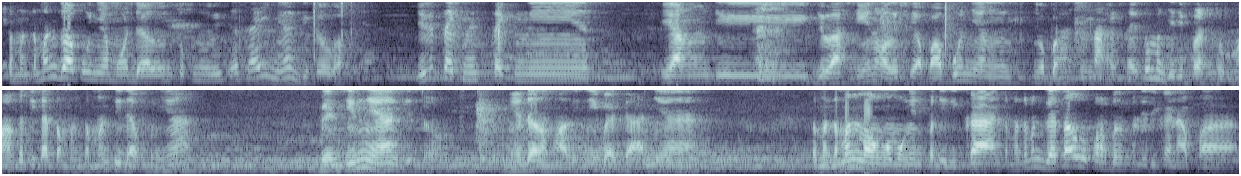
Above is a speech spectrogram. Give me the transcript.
teman-teman nggak punya modal untuk nulis esainya gitu loh. Jadi teknis-teknis yang dijelasin oleh siapa pun yang ngebahas tentang esai itu menjadi percuma ketika teman-teman tidak punya bensinnya gitu. Bensinnya dalam hal ini bacaannya. Teman-teman mau ngomongin pendidikan, teman-teman nggak tahu problem pendidikan apa.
